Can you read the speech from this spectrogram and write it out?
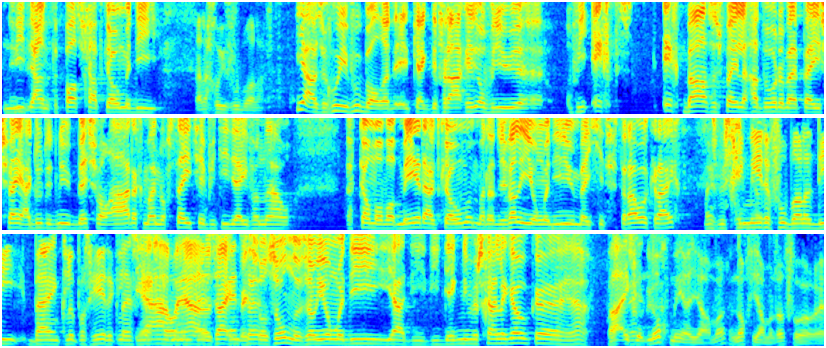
niet aan te pas gaat komen. Die, Wel een goede voetballer. ja, is een goede voetballer. Kijk, de vraag is of hij, eh, of hij echt, echt basisspeler gaat worden bij PSV. Hij doet het nu best wel aardig, maar nog steeds heb je het idee van... nou, daar kan wel wat meer uitkomen. Maar dat is wel een jongen die nu een beetje het vertrouwen krijgt. Maar is misschien meer een voetballer die bij een club als Heracles... Ja, maar ja, dat is eigenlijk best wel zonde. Zo'n jongen die, ja, die, die denkt nu waarschijnlijk ook... eh, ja. Maar ik vind het nog meer jammer, nog jammerder voor uh,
